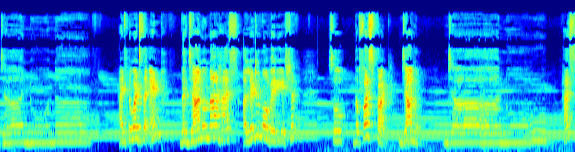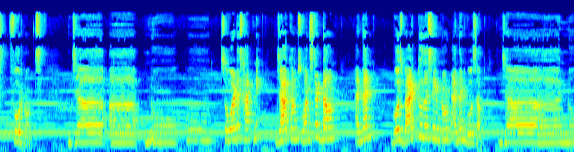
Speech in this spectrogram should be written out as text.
januna. and towards the end the januna has a little more variation. So the first part janu janu has four notes ja no so what is happening ja comes one step down and then goes back to the same note and then goes up janu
